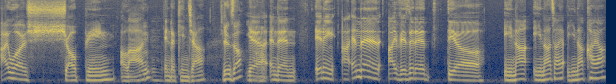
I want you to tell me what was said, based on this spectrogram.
I was shopping a lot in the Ginza. Ginza? Yeah, and then eating, uh, and then I visited the uh, Ina Inajaya Inakaya.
